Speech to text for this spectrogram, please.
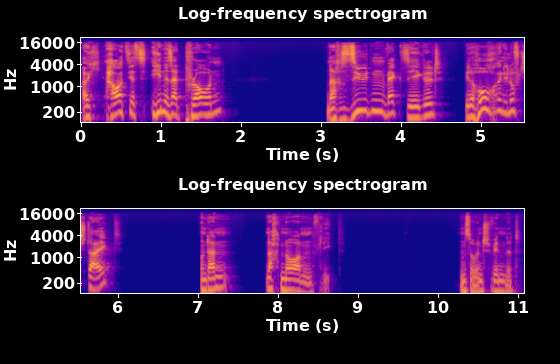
euch haut jetzt hin, ihr seid prone, nach Süden wegsegelt, wieder hoch in die Luft steigt und dann nach Norden fliegt. Und so entschwindet.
